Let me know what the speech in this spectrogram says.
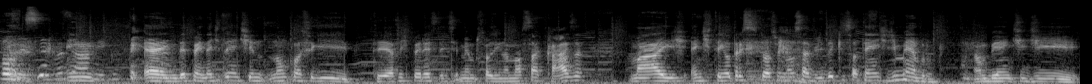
Força. Você é um Em- amigo. é, independente da gente não conseguir ter essa experiência de ser membro sozinho na nossa casa, mas a gente tem outras situações na nossa vida que só tem a gente de membro. Ambiente de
